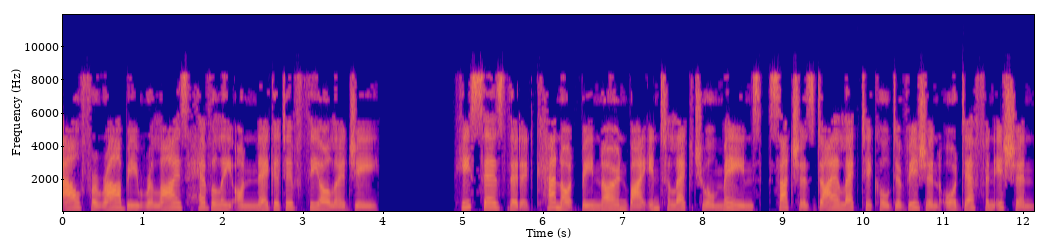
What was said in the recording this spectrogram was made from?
Al-Farabi relies heavily on negative theology. He says that it cannot be known by intellectual means, such as dialectical division or definition,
